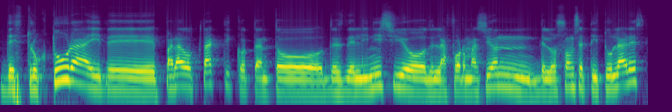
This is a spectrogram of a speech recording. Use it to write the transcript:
de estructura y de parado táctico, tanto desde el inicio de la formación de los 11 titulares,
